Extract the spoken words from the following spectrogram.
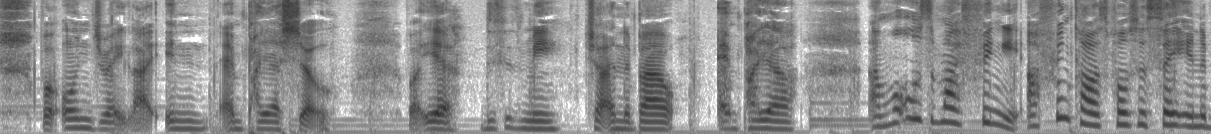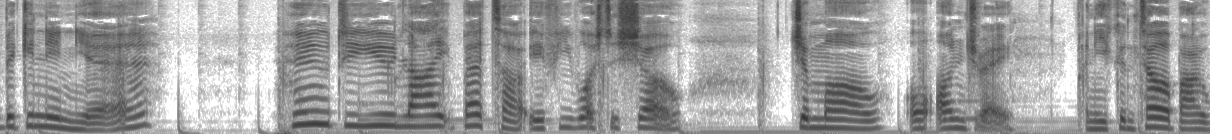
but Andre, like in Empire show. But yeah, this is me chatting about Empire. And what was my thingy? I think I was supposed to say in the beginning, yeah. Who do you like better if you watch the show? Jamal or Andre? and you can tell by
